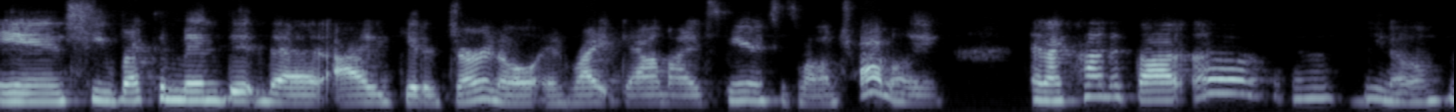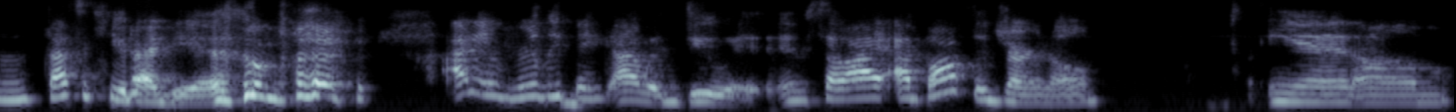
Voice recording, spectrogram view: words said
and she recommended that I get a journal and write down my experiences while I'm traveling. And I kind of thought, oh, mm, you know, mm, that's a cute idea, but I didn't really think I would do it. And so I, I bought the journal and um,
